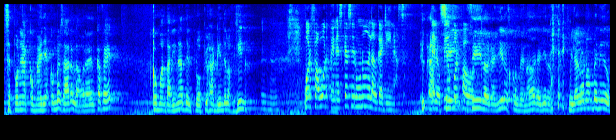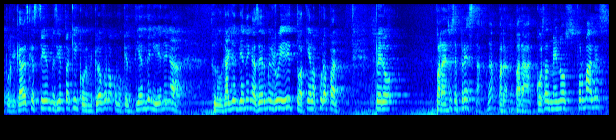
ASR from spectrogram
se ponen a comer y a conversar a la hora del café con mandarinas del propio jardín de la oficina. Por favor, tenés que hacer uno de las gallinas. Te lo pido sí, por favor. Sí, las gallinas, condenadas gallinas. Milagro no han venido porque cada vez que estoy, me siento aquí con el micrófono como que entienden y vienen a... Los gallos vienen a hacerme ruidito aquí a la pura par. Pero para eso se presta, para, para cosas menos formales,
